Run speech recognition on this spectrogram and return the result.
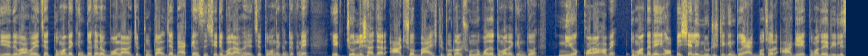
দিয়ে দেওয়া হয়েছে। তোমাদের কিন্তু এখানে বলা হয়েছে টোটাল যে ভ্যাকেন্সি সেটি বলা হয়েছে। তোমাদের কিন্তু এখানে একচল্লিশ হাজার আটশো বাইশটি টোটাল শূন্য পদে তোমাদের কিন্তু নিয়োগ করা হবে। তোমাদের এই অফিসিয়ালি নোটিশটি কিন্তু এক বছর আগে তোমাদের রিলিজ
